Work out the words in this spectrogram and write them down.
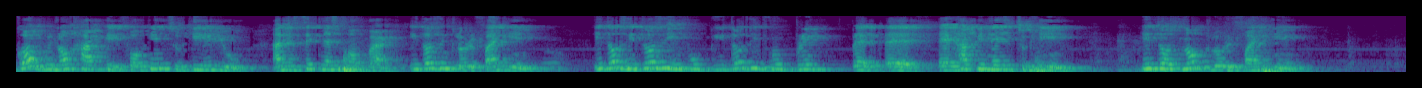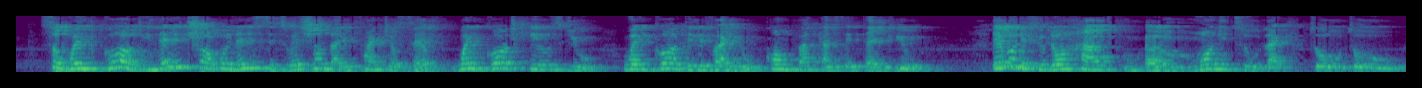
God will not happy for him to heal you and the sickness come back. It doesn't glorify him. It does. It doesn't even. It doesn't even bring uh, uh, uh, happiness to him. It does not glorify him. So when God, in any trouble, in any situation that you find yourself, when God heals you, when God delivers you, come back and say thank you. Even if you don't have um, money to like to to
